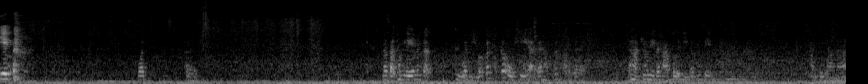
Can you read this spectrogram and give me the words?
อีกวั แล้วแต่ทำเลมันก็ถือว่าดีว่าก็โอเคอะได้ทำก็ขายได้อาหารช่วงนี้ไปหาเปิดอีกก็ไม่เสร็จทำตัวอย่างนะ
